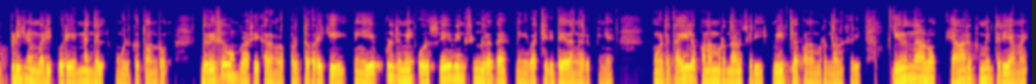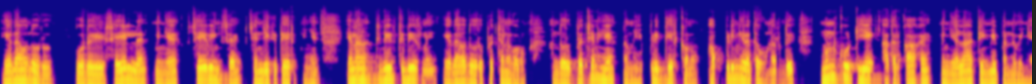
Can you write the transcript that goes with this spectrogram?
அப்படிங்கிற மாதிரி ஒரு எண்ணங்கள் உங்களுக்கு தோன்றும். இந்த ரிசர்வம் ராசிக்காரங்களை பொறுத்த வரைக்கும் நீங்க எப்பொழுதுமே ஒரு சேவிங்ஸுங்கிறத நீங்க வச்சுக்கிட்டே தாங்க இருப்பீங்க. உங்கள்கிட்ட கையில் பணம் இருந்தாலும் சரி வீட்டில் பணம் இருந்தாலும் சரி இருந்தாலும் யாருக்குமே தெரியாமல் ஏதாவது ஒரு ஒரு செயலில் நீங்கள் சேவிங்ஸை செஞ்சுக்கிட்டே இருப்பீங்க. ஏன்னா திடீர் திடீர்னு ஏதாவது ஒரு பிரச்சனை வரும். அந்த ஒரு பிரச்சனையை நம்ம எப்படி தீர்க்கணும்? அப்படிங்கிறத உணர்ந்து முன்கூட்டியே அதற்காக நீங்கள் எல்லாத்தையுமே பண்ணுவீங்க.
